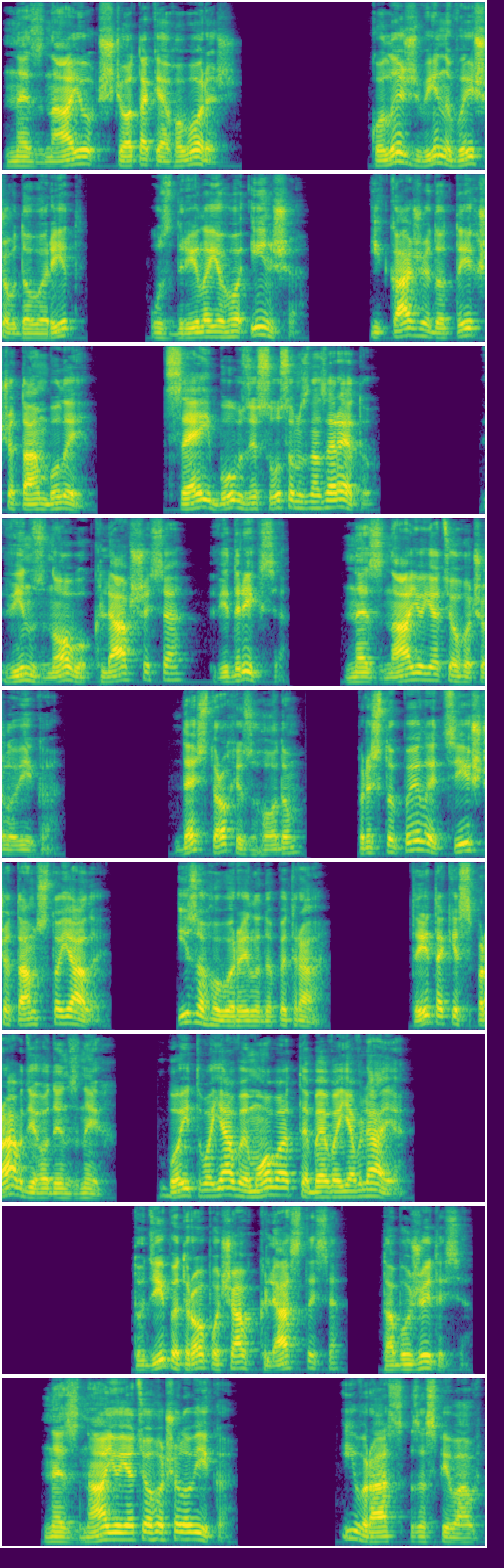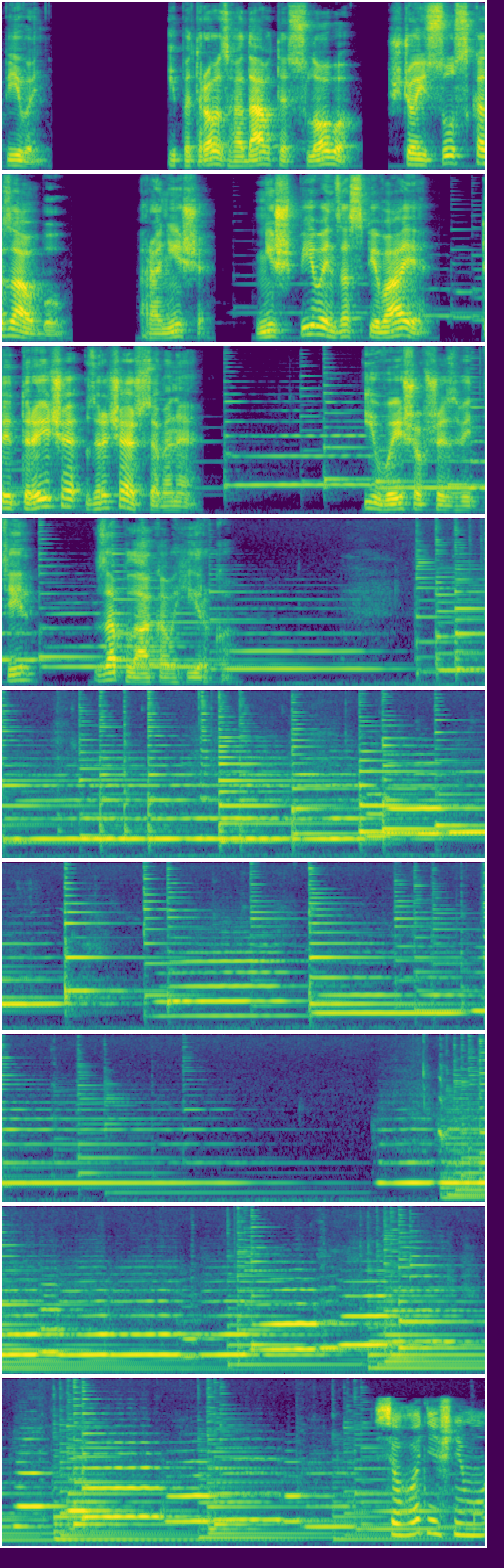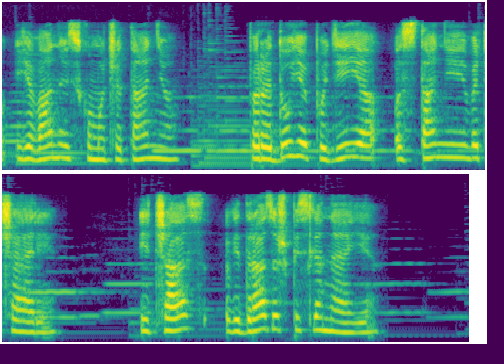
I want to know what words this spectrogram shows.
Не знаю, що таке говориш. Коли ж він вийшов до воріт, уздріла його інша, і каже до тих, що там були Цей був з Ісусом з Назарету. Він знову, клявшися, відрікся Не знаю я цього чоловіка. Десь трохи згодом приступили ті, що там стояли, і заговорили до Петра Ти таки справді один з них, бо й твоя вимова тебе виявляє. Тоді Петро почав клястися та божитися Не знаю я цього чоловіка. І враз заспівав півень. І Петро згадав те слово, що Ісус сказав був раніше, ніж півень заспіває, ти триче зречешся мене. І, вийшовши звідтіль, заплакав гірко. Сьогоднішньому євангельському читанню передує подія останньої вечері і час відразу ж після неї,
